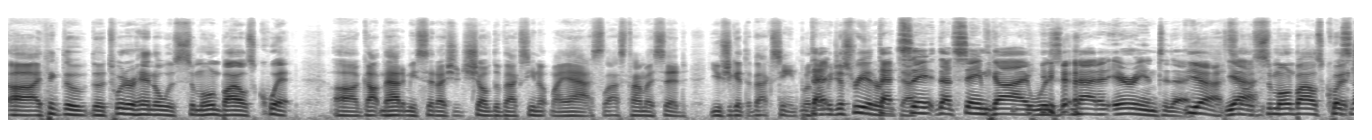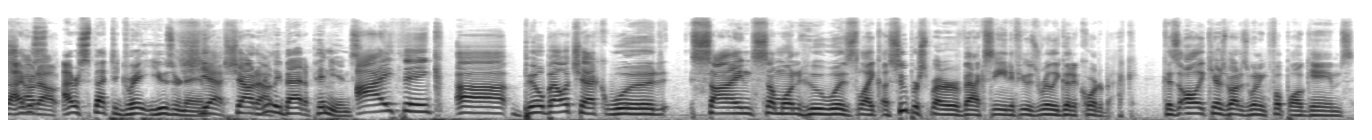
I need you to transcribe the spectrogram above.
Uh, I think the the Twitter handle was Simone Biles quit. Uh, got mad at me, said I should shove the vaccine up my ass. Last time I said you should get the vaccine, but let me just reiterate that, that. same that same guy was mad at Arian today. yeah, yeah. So Simone Biles quit. Listen, I, shout res- out. I respect a great username. yeah, shout out. really bad opinions. I think uh, Bill Belichick would sign someone who was like a super spreader vaccine if he was really good at quarterback. Because all he cares about is winning football games,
